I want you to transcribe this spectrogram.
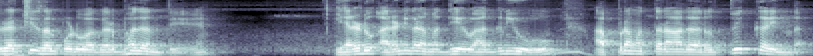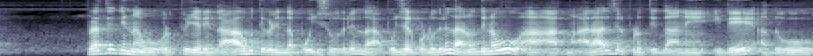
ರಕ್ಷಿಸಲ್ಪಡುವ ಗರ್ಭದಂತೆ ಎರಡು ಅರಣ್ಯಗಳ ಮಧ್ಯೆ ಇರುವ ಅಗ್ನಿಯು ಅಪ್ರಮತ್ತರಾದ ಋತ್ವಿಕರಿಂದ, ಪ್ರತಿದಿನವೂ ಋತ್ವಿಜರಿಂದ ಆಹುತಿಗಳಿಂದ ಪೂಜಿಸುವುದರಿಂದ, ಪೂಜಿಸಲ್ಪಡುವುದರಿಂದ ಅನುದಿನವೂ ಆ ಆತ್ಮ ಆರಾಧಿಸಲ್ಪಡುತ್ತಿದ್ದಾನೆ. ಇದೇ ಅದು.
